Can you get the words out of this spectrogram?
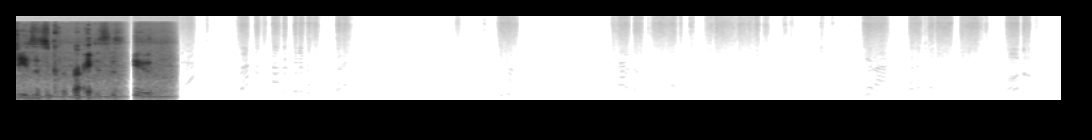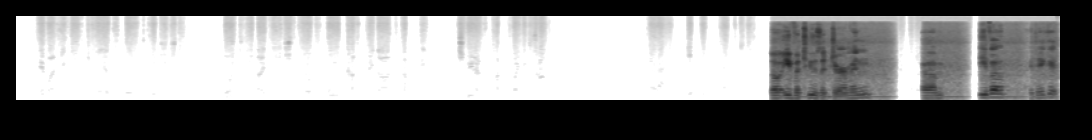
Jesus Christ, dude. So Eva 2 is a German um, Eva, I take it?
